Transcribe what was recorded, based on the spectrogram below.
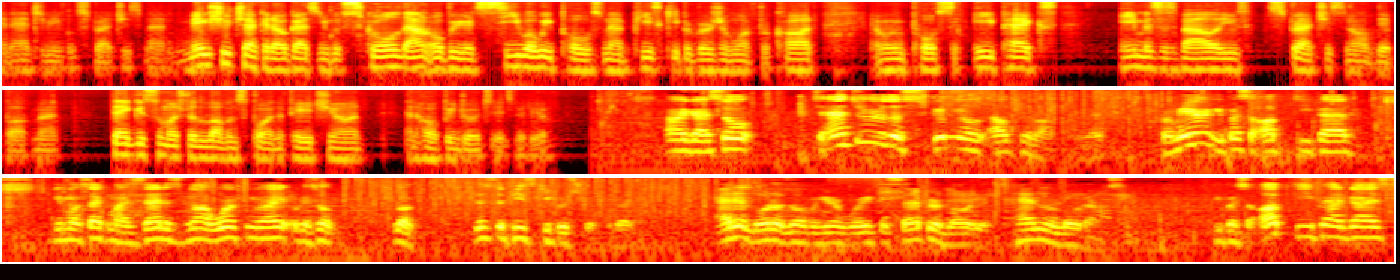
and anti-vehicle spreadsheets, man. Make sure you check it out, guys. And you can scroll down over here and see what we post, man. Peacekeeper version 1 for COD. And we're posting Apex, aim assist values, spreadsheets, and all of the above, man. Thank you so much for the love and support on the Patreon, and I hope you enjoyed today's video. Alright guys, so to enter the L2 option, okay? From here, you press the up D-pad. Give me a second, my Z is not working right. Okay, so look, this is the Peacekeeper script, okay? Edit loadouts over here where you can set up your load, your 10 loadouts. You press the up D-pad, guys,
